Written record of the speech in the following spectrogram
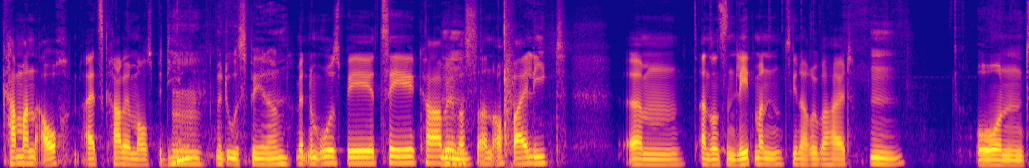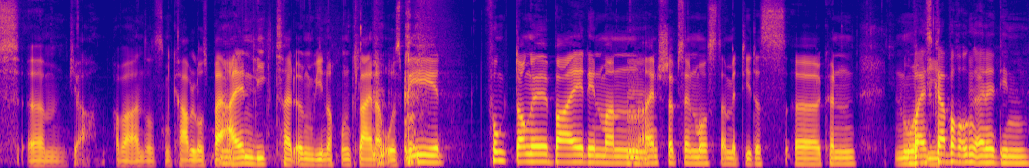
kann man auch als Kabelmaus bedienen. mit USB dann. mit einem USB-C-Kabel, Mhm. was dann auch beiliegt. Ähm, ansonsten lädt man sie darüber halt. Mhm. Und ähm, ja, aber ansonsten kabellos. Bei allen liegt halt irgendwie noch ein kleiner USB-Funkdongel bei, den man einstöpseln muss, damit die das äh, können. Nur Wobei die, es gab auch irgendeine, die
